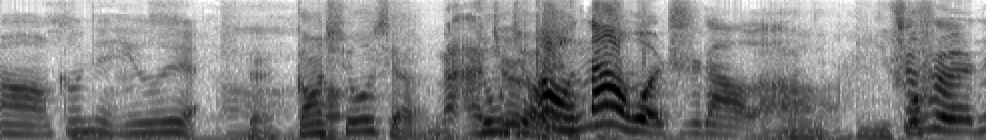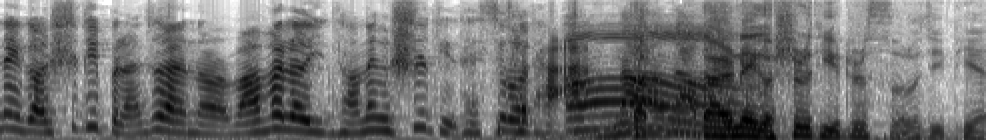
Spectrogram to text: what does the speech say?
哦，刚建一个多月，对，刚修起来，那就宗教哦，那我知道了，啊，你说就是那个尸体本来就在那儿，完为了隐藏那个尸体才修了塔。啊那那但是那个尸体只死了几天，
